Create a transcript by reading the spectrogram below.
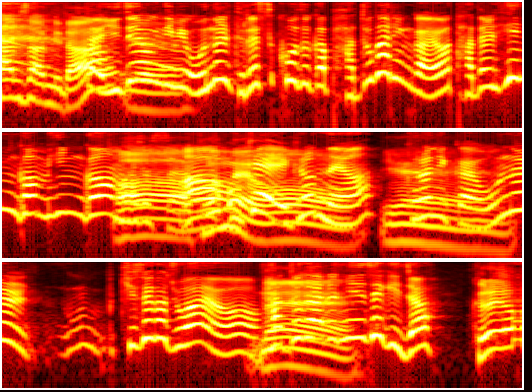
감사합니다. 자, 이재용 예. 님이 오늘 드레스 코드가 바둑알인가요? 다들 흰검 흰검 아, 하셨어요. 아, 그렇네요. 오케이, 그렇네요. 예. 그러니까요. 오늘 음, 기세가 좋아요. 네. 바둑알은 흰색이죠. 그래요?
